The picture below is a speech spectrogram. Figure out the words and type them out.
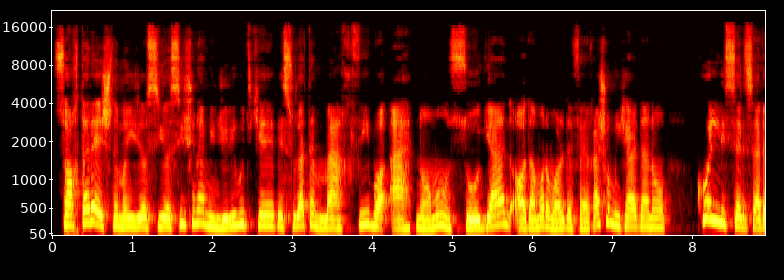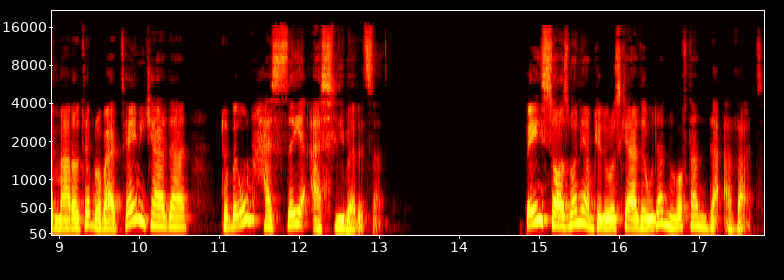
ساختار اجتماعی و سیاسیشون هم اینجوری بود که به صورت مخفی با عهدنامه و سوگند آدما رو وارد فرقهشون می‌کردن و کلی سلسله مراتب رو بعد طی می‌کردن تا به اون حسه اصلی برسن. به این سازمانی هم که درست کرده بودن می‌گفتن دعوت.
